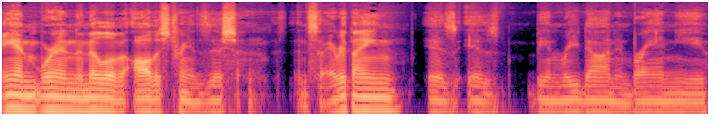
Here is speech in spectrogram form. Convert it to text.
And we're in the middle of all this transition and so everything is is being redone and brand new.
